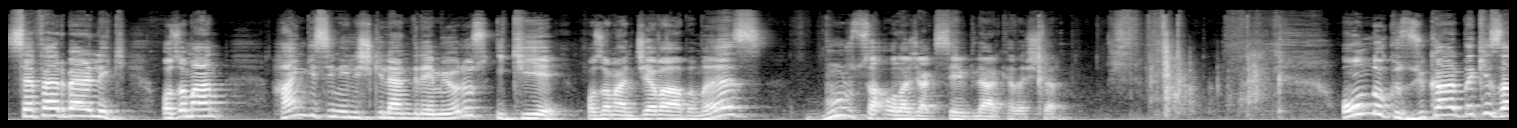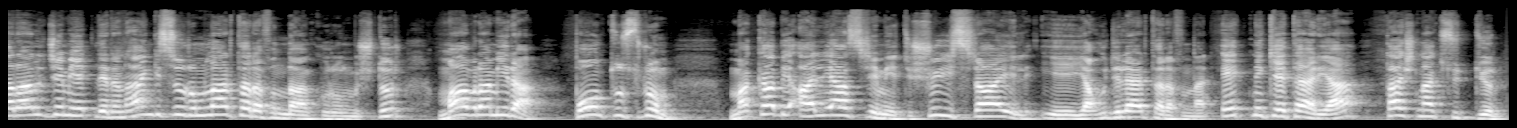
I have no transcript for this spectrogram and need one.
Seferberlik o zaman hangisini ilişkilendiremiyoruz? İkiyi. O zaman cevabımız Bursa olacak sevgili arkadaşlarım. 19. Yukarıdaki zararlı cemiyetlerin hangisi Rumlar tarafından kurulmuştur? Mavramira, Pontus Rum, Makabi Alyans Cemiyeti şu İsrail e, Yahudiler tarafından. Etnik Eterya, Taşnak Sütyun.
